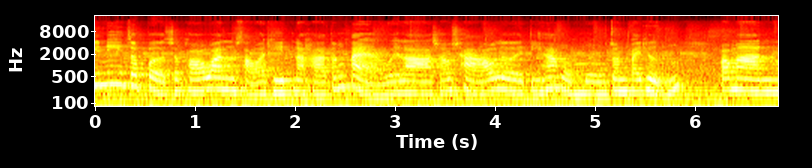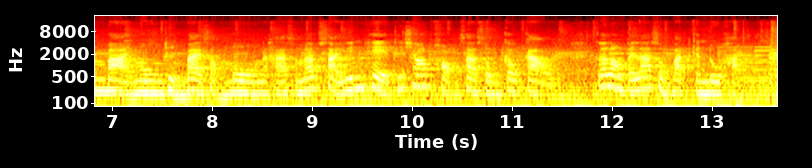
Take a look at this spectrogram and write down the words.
ที่นี่จะเปิดเฉพาะวันเสาร์อาทิตย์นะคะ ตั้งแต่เวลาเช้าๆเลยตีห้าหกโมงจนไปถึงประมาณบ่ายโมงถึงบ่ายสองโมงนะคะสำหรับสายวินเทจที่ชอบของสะสมเก่าๆ ก็ลองไปล่าสมบัติกันดูค่ะ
